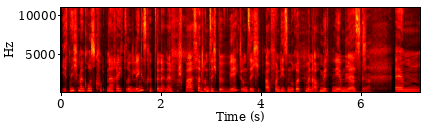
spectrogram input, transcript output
jetzt nicht mal groß guckt nach rechts und links guckt, sondern einfach Spaß hat und sich bewegt und sich auch von diesen Rhythmen auch mitnehmen lässt. Ja, ja. Ähm,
